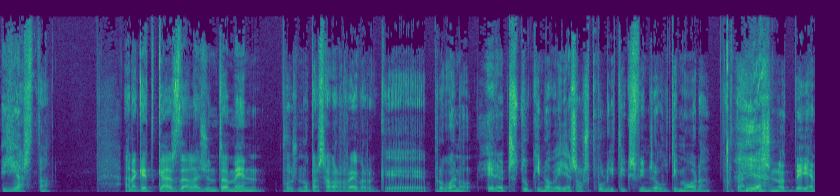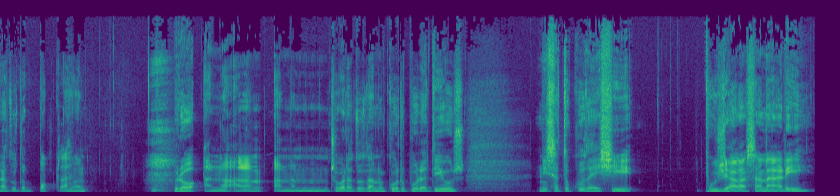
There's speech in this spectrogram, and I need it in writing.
I ja està. En aquest cas de l'Ajuntament doncs no passava res, perquè, però bueno, eres tu qui no veies els polítics fins a última hora, per tant, Ja. ells no et veien a tu tampoc. Clar. No? Però, en, en, en, sobretot en corporatius, ni se t'acudeixi pujar a l'escenari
